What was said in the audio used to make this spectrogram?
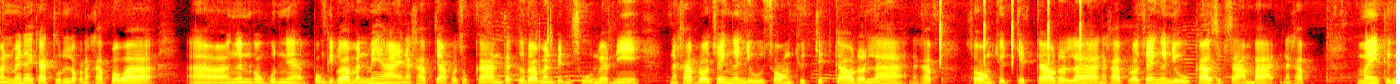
มันไม่ได้กัดทุนหรอกนะครับ เพราะว่าเงินของคุณเนี่ยผมคิดว่ามันไม่หายนะครับจากประสบการณ์ถ้าเกิดว่ามันเป็นศูนย์แบบนี้นะครับเราใช้เงินอยู่ 2.79 ดอลลาร์นะครับ 2.79 ดอลลาร์นะครับ เราใช้เงินอยู่ 93 บาทนะครับ ไม่ถึง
